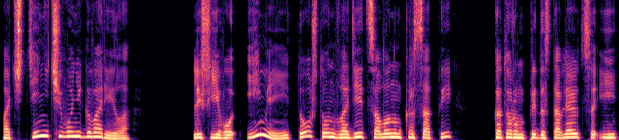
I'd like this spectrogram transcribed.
почти ничего не говорила, лишь его имя и то, что он владеет салоном красоты, в котором предоставляются и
